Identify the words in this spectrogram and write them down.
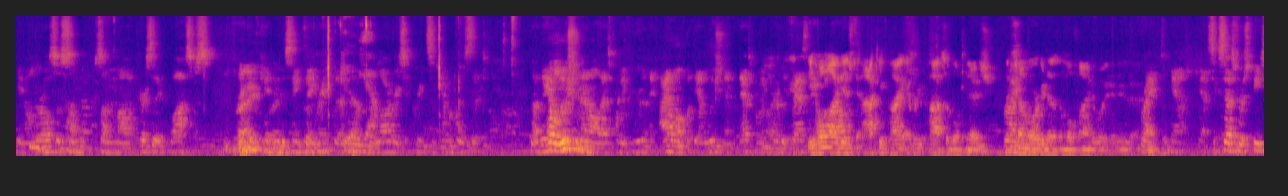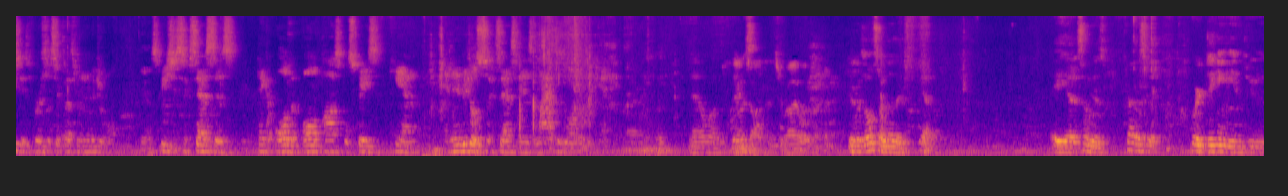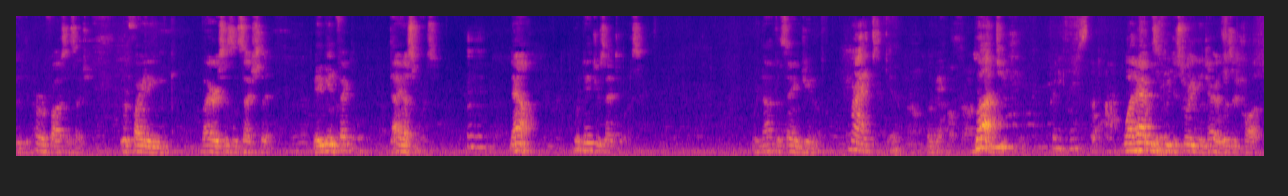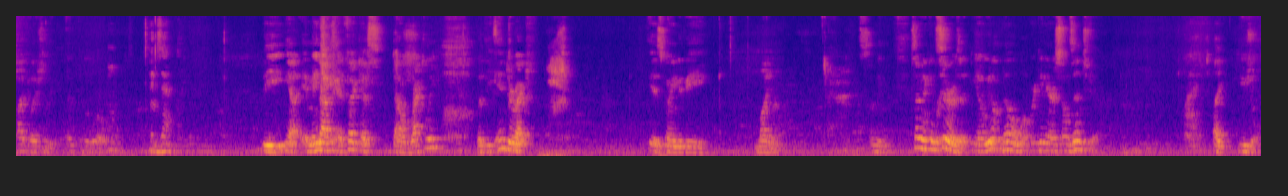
You know, there are also some some uh, parasitic wasps Right. that can do the same thing, right? The, Yeah. the Yeah. larvae secrete some chemicals that. uh, the evolution and all that's probably really, I don't know about the evolution and that's probably really The fascinating. whole idea is to occupy every possible niche, and Right. some organism will find a way to do that. Right, yeah, yeah, success for a species versus success for an individual. Yeah. Species success is take up all the, all possible space you can, and individual success is last as long as you can. Now, um, there was was, all the survival. there was also another, yeah, a, uh, something that's premise that we're digging into the permafrost and such. We're finding viruses and such that maybe infect dinosaurs. Mhm. Now, what danger is that to us? We're not the same genome. Right. Okay. But Pretty close though. what happens if we destroy the entire lizard population of the world? Exactly. The yeah, it may not affect us directly, but the indirect is going to be minor. I mean, something to consider is that you know we don't know what we're getting ourselves into, Right. like usual.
